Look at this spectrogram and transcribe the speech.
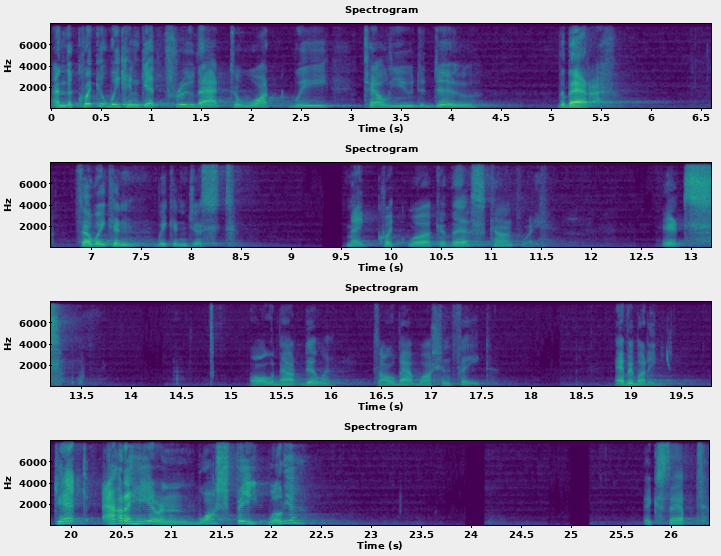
And the quicker we can get through that to what we tell you to do, the better. So we can, we can just make quick work of this, can't we? It's all about doing. It's all about washing feet. Everybody, get out of here and wash feet, will you? Except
